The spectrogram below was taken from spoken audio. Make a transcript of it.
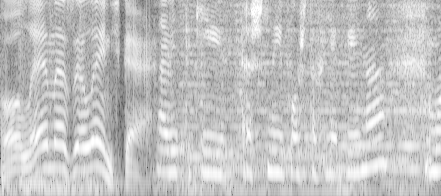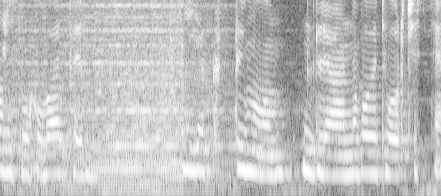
Олена Зеленська. Навіть такий страшний поштовх, як війна, може слугувати як стимулом для нової творчості.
